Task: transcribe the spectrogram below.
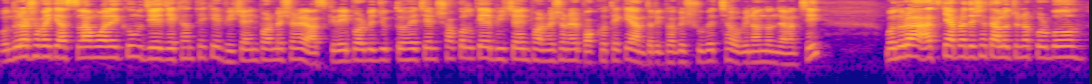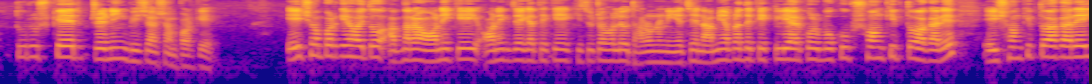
বন্ধুরা, সবাইকে আসসালামু আলাইকুম। যে যেখান থেকে ভিসা ইনফরমেশনের আজকের এই পর্বে যুক্ত হয়েছেন, সকলকে ভিসা ইনফরমেশনের পক্ষ থেকে আন্তরিকভাবে শুভেচ্ছা, অভিনন্দন জানাচ্ছি। বন্ধুরা, আজকে আপনাদের সাথে আলোচনা করব তুরস্কের ট্রেনিং ভিসা সম্পর্কে। এই সম্পর্কে হয়তো আপনারা অনেকেই অনেক জায়গা থেকে কিছুটা হলেও ধারণা নিয়েছেন। আমি আপনাদেরকে ক্লিয়ার করব খুব সংক্ষিপ্ত আকারে। এই সংক্ষিপ্ত আকারেই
